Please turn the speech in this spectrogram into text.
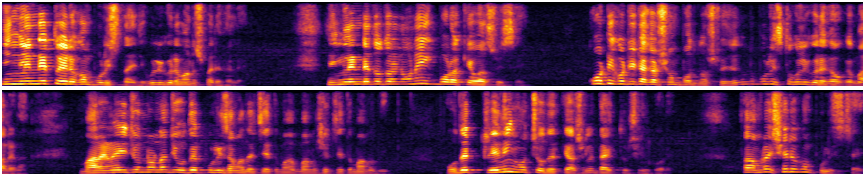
ইংল্যান্ডের তো এরকম পুলিশ নাই যে গুলি করে মানুষ মেরে ফেলে। ইংল্যান্ডে তো ধরেন অনেক বড় কেওয়াস হয়েছে কোটি কোটি টাকার সম্পদ নষ্ট হয়েছে কিন্তু পুলিশ তো গুলি করে কাউকে মারে না। মারে না এই জন্য না যে ওদের পুলিশ আমাদের চেয়ে মানুষের চেয়ে মানবিক। ওদের ট্রেনিং হচ্ছে ওদেরকে আসলে দায়িত্বশীল করে। তা আমরা সেরকম পুলিশ চাই।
